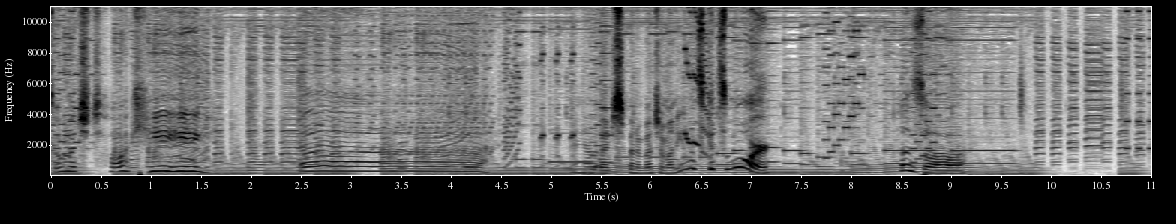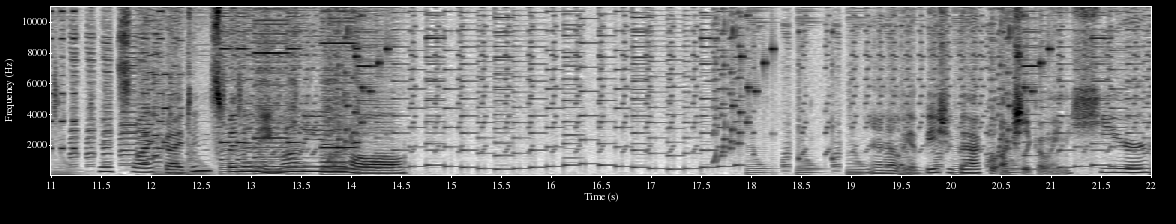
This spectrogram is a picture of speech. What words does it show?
So much talking! Uh, and now that I just spent a bunch of money, let's get some more! Huzzah! It's like I didn't spend any money at all. And now that we have Bijou back, we'll actually go in here.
